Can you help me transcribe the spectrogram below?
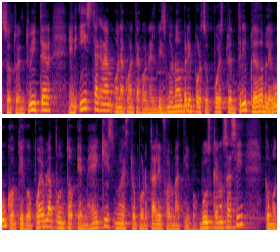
Soto en Twitter, en Instagram, una cuenta con el mismo nombre y por supuesto en www.contigopuebla.mx, nuestro portal informativo. Búscanos así como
